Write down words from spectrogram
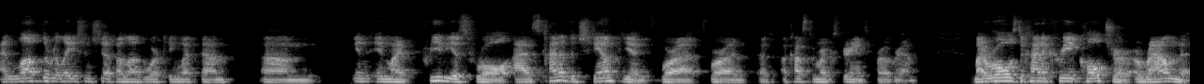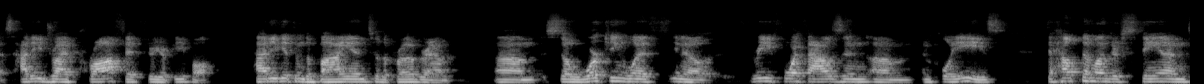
I love the relationship. I love working with them. Um, in, in my previous role as kind of the champion for a for a, a, customer experience program. My role was to kind of create culture around this. How do you drive profit through your people? How do you get them to buy into the program? Um, so working with you know three four thousand um, employees to help them understand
